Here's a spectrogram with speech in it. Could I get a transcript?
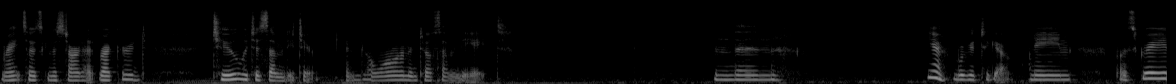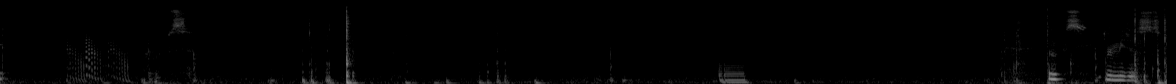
right? So it's going to start at record 2, which is 72, and go on until 78. And then, yeah, we're good to go. Name plus grade. Oops. Oops, let me just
